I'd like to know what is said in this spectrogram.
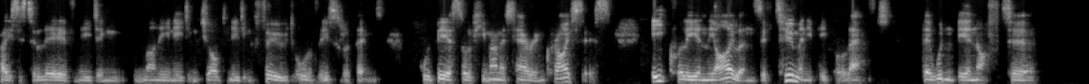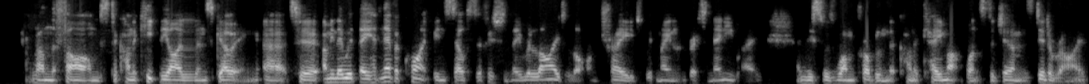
places to live, needing money, needing jobs, needing food, all of these sort of things would be a sort of humanitarian crisis. Equally, in the islands, if too many people left, there wouldn't be enough to run the farms to kind of keep the islands going. Uh, to, I mean, they would they had never quite been self sufficient. They relied a lot on trade with mainland Britain anyway, and this was one problem that kind of came up once the Germans did arrive.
